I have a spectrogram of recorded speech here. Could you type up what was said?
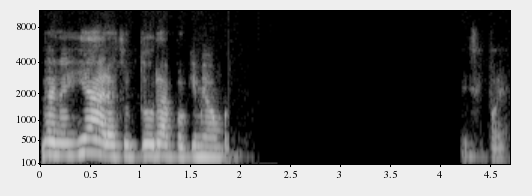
la energía de la estructura por química. Puede.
